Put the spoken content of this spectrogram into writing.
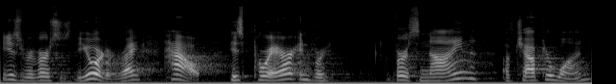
He just reverses the order, right? How? His prayer in verse, verse 9 of chapter 1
